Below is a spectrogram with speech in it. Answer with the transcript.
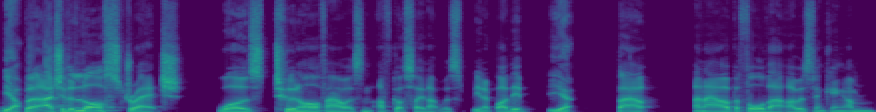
Yeah. But actually, the last stretch was two and a half hours. And I've got to say, that was, you know, by the Yeah. about an hour before that, I was thinking, I'm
